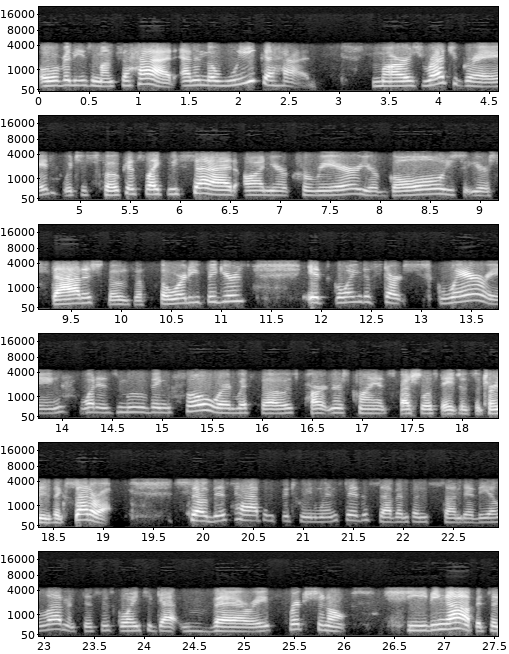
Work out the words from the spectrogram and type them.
over these months ahead. And in the week ahead, Mars retrograde, which is focused, like we said, on your career, your goals, your status, those authority figures, it's going to start squaring what is moving forward with those partners, clients, specialist agents, attorneys, etc. So this happens between Wednesday the 7th and Sunday the 11th. This is going to get very frictional, heating up. It's a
